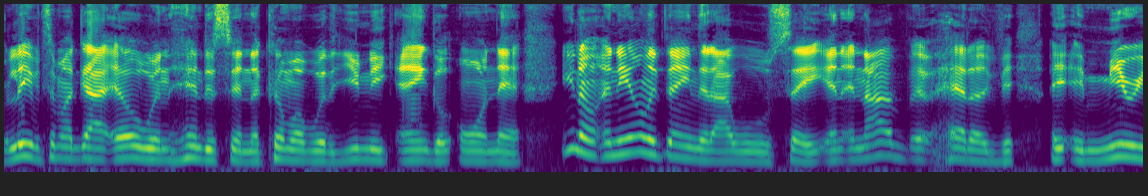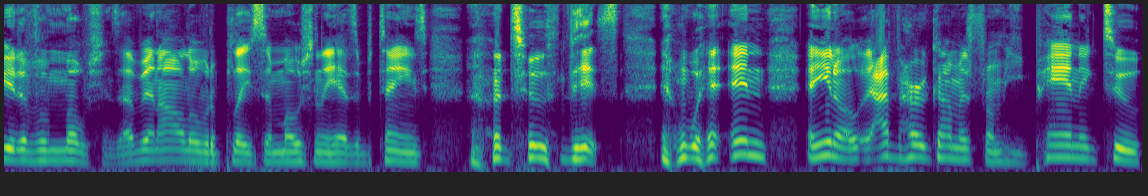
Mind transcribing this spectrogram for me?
Leave it to my guy Elwin Henderson to come up with a unique angle on that. You know, and the only thing that I will say, and, and I've had a, a, a myriad of emotions. I've been all over the place emotionally as it pertains to this. And, when, and, and, you know, I've heard comments from he panicked to,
